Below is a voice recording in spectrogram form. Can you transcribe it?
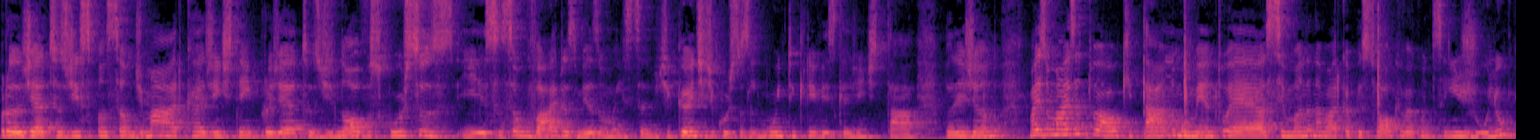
projetos de expansão de marca, a gente tem projetos de novos cursos, e esses são vários mesmo, uma lista gigante de cursos muito incríveis que a gente está planejando. Mas o mais atual que está no momento é a Semana da Marca Pessoal, que vai acontecer em julho.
